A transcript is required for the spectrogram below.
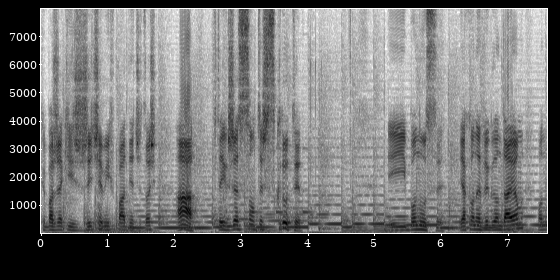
Chyba, że jakieś życie mi wpadnie czy coś. A, w tej grze są też skróty bonusy. Jak one wyglądają? On,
